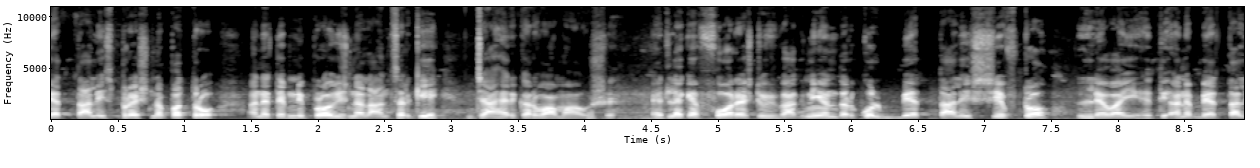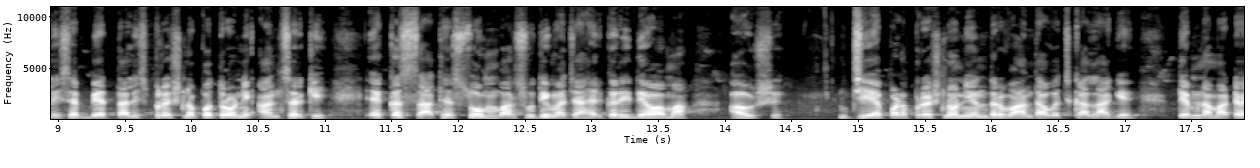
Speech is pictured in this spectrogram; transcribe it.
બેતાલીસ પ્રશ્નપત્રો અને તેમની પ્રોવિઝનલ આન્સર કી જાહેર કરવામાં આવશે. એટલે કે ફોરેસ્ટ વિભાગની અંદર કુલ બેતાલીસ શિફ્ટો લેવાઈ હતી અને બેતાલીસે બેતાલીસ પ્રશ્નપત્રોની આન્સર કી એક જ સાથે સોમવાર સુધીમાં જાહેર કરી દેવામાં આવશે. જે પણ પ્રશ્નોની અંદર વાંધા વચકા લાગે, તેમના માટે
